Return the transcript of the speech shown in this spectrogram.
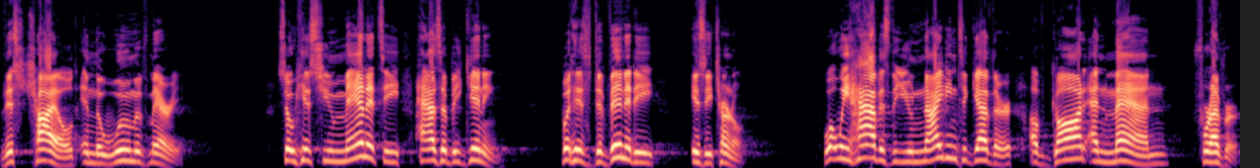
this child in the womb of Mary. So his humanity has a beginning, but his divinity is eternal. What we have is the uniting together of God and man forever.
